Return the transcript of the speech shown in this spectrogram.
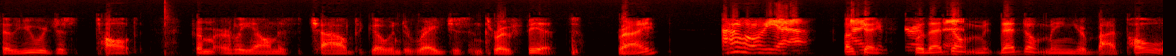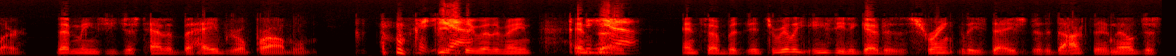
so you were just taught from early on as a child to go into rages and throw fits, right? oh yeah. Okay. Well, that don't that don't mean you're bipolar. That means you just have a behavioral problem. Do you Yeah. see what I mean? And so, Yeah. And so, but it's really easy to go to the shrink these days to the doctor, and they'll just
